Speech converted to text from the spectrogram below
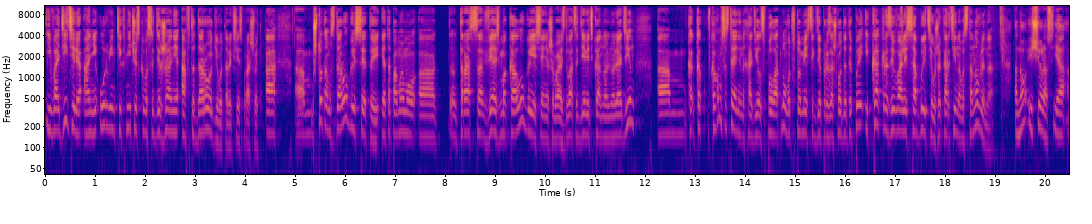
и водителя, а не уровень технического содержания автодороги? Вот Алексей спрашивает. А что там с дорогой с этой? Это, по-моему, а, трасса Вязьма-Калуга, если я не ошибаюсь, 29К001. Как, как, в каком состоянии находилось полотно вот в том месте, где произошло ДТП, и как развивались события? Уже картина восстановлена? Но еще раз я э,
